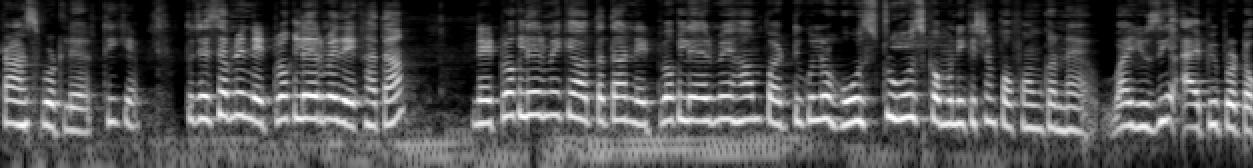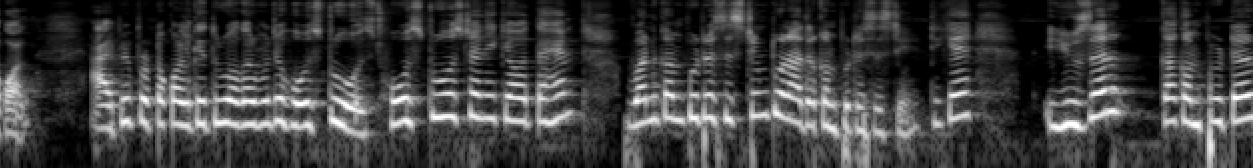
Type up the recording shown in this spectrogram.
transport layer ठीक है? तो जैसे हमने नेटवर्क लेयर में देखा था नेटवर्क लेयर में क्या होता था? नेटवर्क लेयर में हम particular host to host communication perform करना है by using IP protocol IP protocol के थ्रू अगर मुझे host to host host to host यानी क्या होता है? One computer system to another computer system ठीक है? यूज़र का कंप्यूटर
